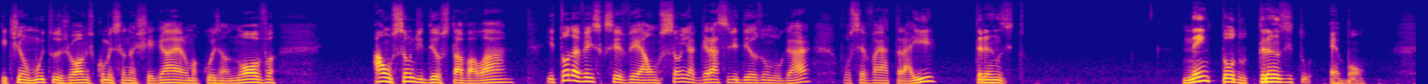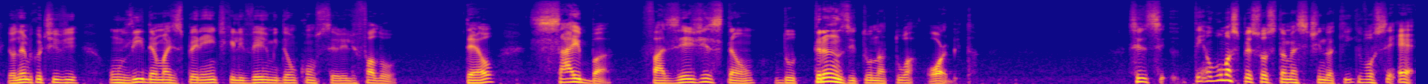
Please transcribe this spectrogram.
e tinham muitos jovens começando a chegar, era uma coisa nova. A unção de Deus estava lá. E toda vez que você vê a unção e a graça de Deus num lugar, você vai atrair trânsito. Nem todo trânsito é bom. Eu lembro que eu tive um líder mais experiente que ele veio e me deu um conselho. Ele falou: Theo, saiba fazer gestão do trânsito na tua órbita. Se, se, tem algumas pessoas que estão me assistindo aqui que você é,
